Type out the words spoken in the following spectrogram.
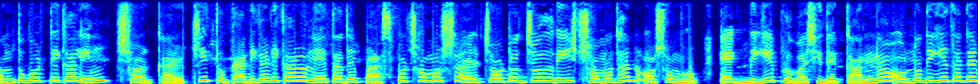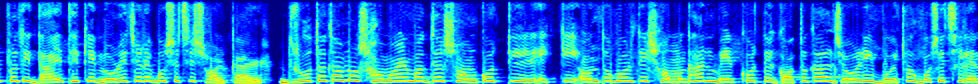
অন্তর্বর্তীকালীন সরকার। কিন্তু কারিগরি কারণে তাদের পাসপোর্ট সমস্যার চটজলদি সমাধান অসম্ভব। একদিকে প্রবাসীদের কান্না, অন্যদিকে তাদের প্রতি দায় থেকে নড়ে চড়ে বসেছে সরকার। দ্রুততম সময়ের মধ্যে সংকটটির একটি অন্তর্বর্তী সমাধান বের করতে গতকাল জরুরি বৈঠক বসেছিলেন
